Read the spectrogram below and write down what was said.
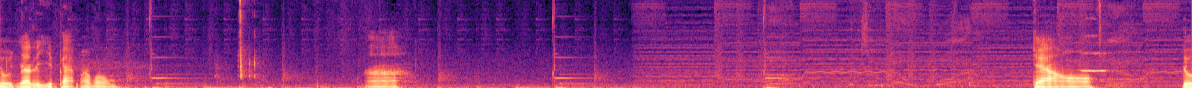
ดูดยาลีแป๊บครับผมอ่าแจ๋วดู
